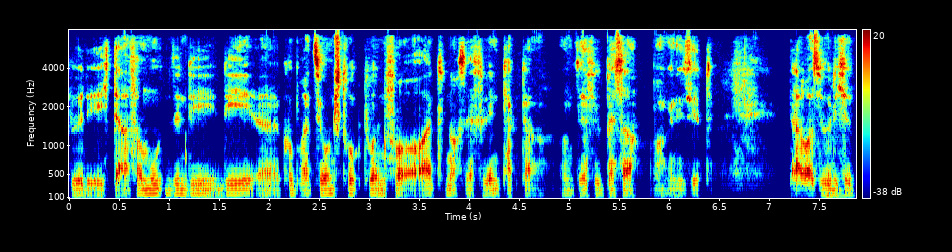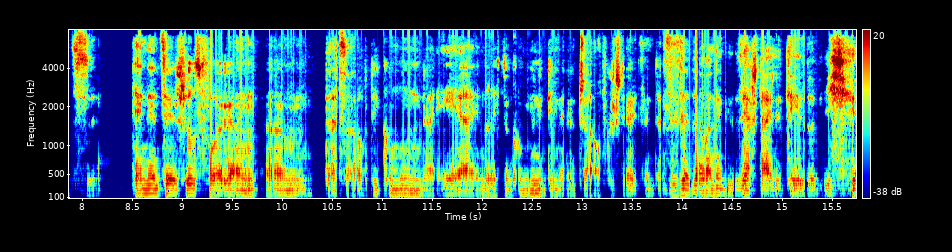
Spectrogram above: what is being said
würde ich da vermuten, sind die, die äh, Kooperationsstrukturen vor Ort noch sehr viel intakter und sehr viel besser organisiert. Daraus würde ich jetzt tendenziell schlussfolgern, ähm, dass auch die Kommunen da eher in Richtung Community Manager aufgestellt sind. Das ist jetzt aber eine sehr steile These, die ich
